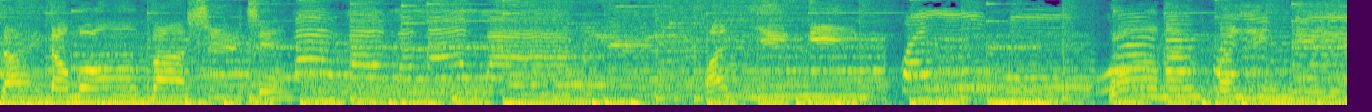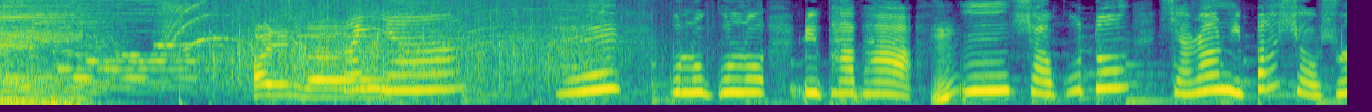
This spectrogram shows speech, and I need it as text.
来到魔法世界！啦啦啦啦啦！欢迎你，欢迎你，我们欢迎你，欢迎你们，欢迎！哎，咕噜咕噜，绿泡泡，嗯嗯，小咕咚想让你帮小熊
